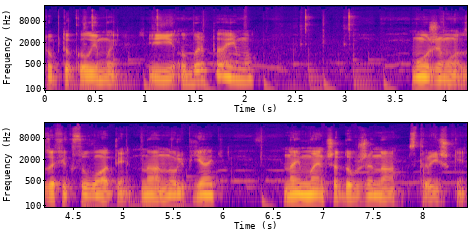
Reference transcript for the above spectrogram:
Тобто, коли ми її обертаємо, можемо зафіксувати на 0,5 найменша довжина стрижки,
